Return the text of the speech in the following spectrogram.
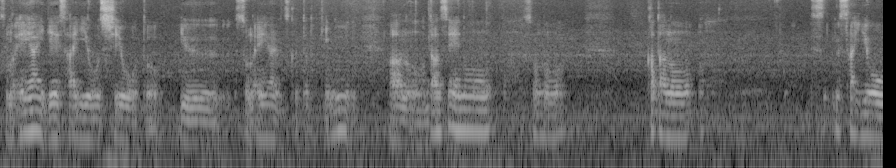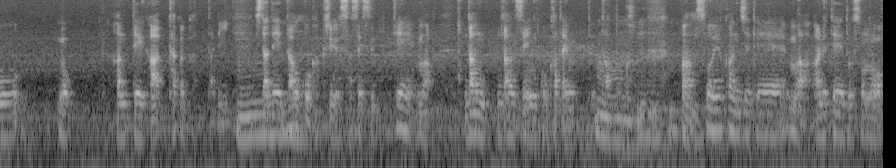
その AI で採用しようというその AI を作った時にあの男性のその方のす採用の判定が高かったりしたデータをこう学習させすぎて、まあ、男男性にこう偏ってたとか、まあ、そういう感じで、まあ、ある程度その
